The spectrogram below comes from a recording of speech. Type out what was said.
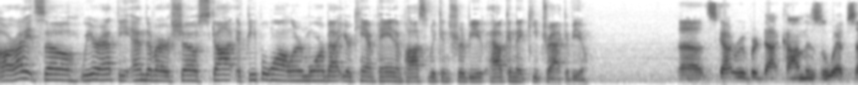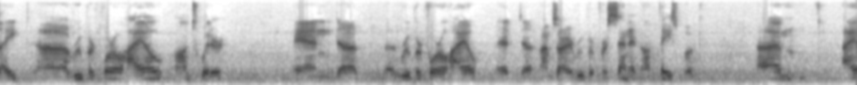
All right, so we are at the end of our show. Scott, if people want to learn more about your campaign and possibly contribute, how can they keep track of you? Uh, ScottRupert.com is the website. Uh, Rupert for Ohio on Twitter, and uh, uh, Rupert for Ohio at uh, I'm sorry, Rupert for Senate on Facebook. Um, I,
